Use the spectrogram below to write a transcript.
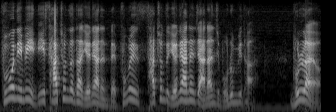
부모님이 네 사촌들 다 연애하는데 부모님 사촌도 연애하는지 안 하는지 모릅니다. 몰라요.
